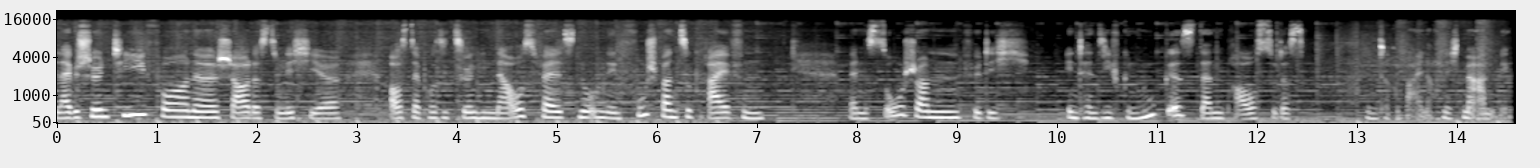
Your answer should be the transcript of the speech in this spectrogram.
Bleibe schön tief vorne. Schau, dass du nicht hier aus der Position hinausfällst, nur um den Fußspann zu greifen. Wenn es so schon für dich intensiv genug ist, dann brauchst du das hintere Bein auch nicht mehr anwinkeln.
